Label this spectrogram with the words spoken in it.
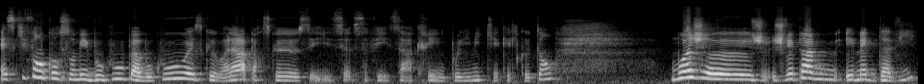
est-ce qu'il faut en consommer beaucoup, pas beaucoup? Est-ce que voilà, parce que ça, fait, ça a créé une polémique il y a quelque temps. Moi, je ne vais pas émettre d'avis.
